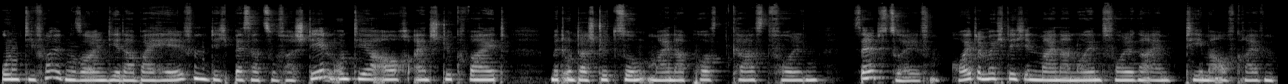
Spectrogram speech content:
Und die Folgen sollen dir dabei helfen, dich besser zu verstehen und dir auch ein Stück weit mit Unterstützung meiner Podcast-Folgen selbst zu helfen. Heute möchte ich in meiner neuen Folge ein Thema aufgreifen,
